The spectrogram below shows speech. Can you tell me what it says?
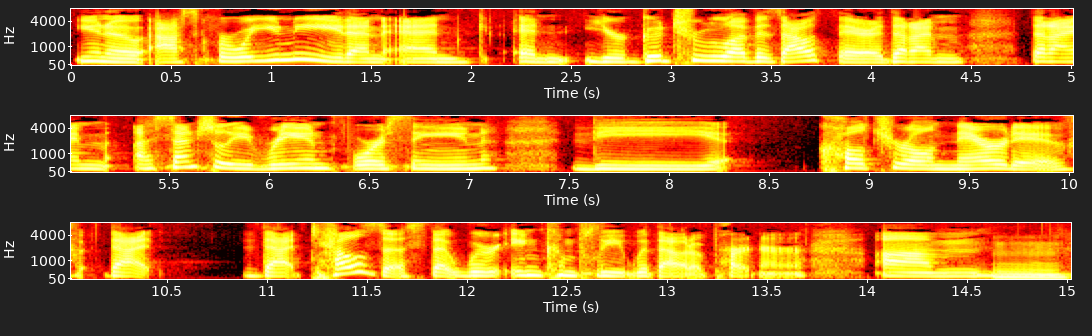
you know, ask for what you need and, and, and your good true love is out there that I'm, that I'm essentially reinforcing the cultural narrative that that tells us that we're incomplete without a partner. Um,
